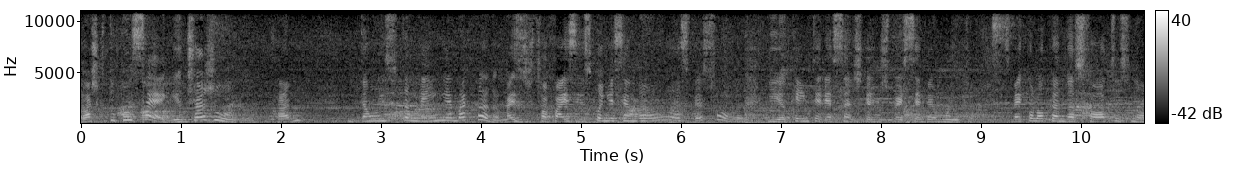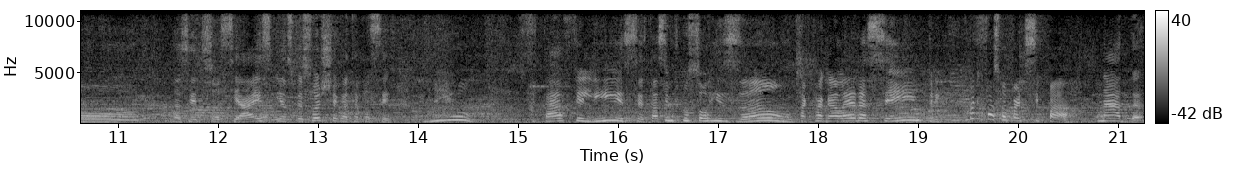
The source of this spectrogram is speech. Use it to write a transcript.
eu acho que tu consegue, eu te ajudo, sabe? Então isso também é bacana, mas só faz isso conhecendo as pessoas. E o que é interessante que a gente percebeu muito, você vai colocando as fotos no, nas redes sociais e as pessoas chegam até você, meu, tá feliz, você tá sempre com um sorrisão, tá com a galera sempre. Como é que faz para participar? Nada.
